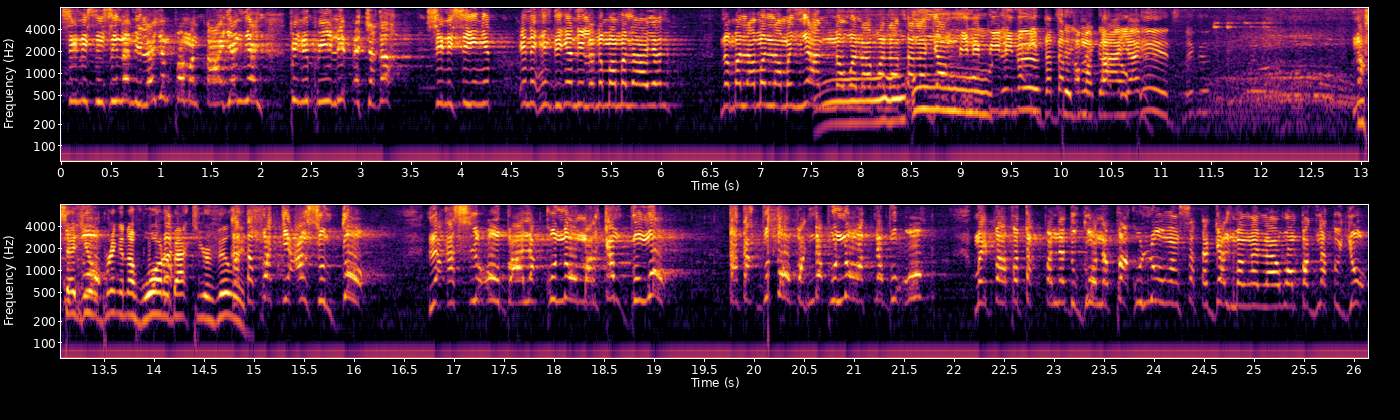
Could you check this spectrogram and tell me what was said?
Sinisisi na nila yung pamantayan niya pinipilit at saka sinisingit. Eh hindi nga nila namamalayan na malaman-laman yan na wala pala talagang pinipili na idadak kamatayan. You said you would bring enough water back to your village. Katapat niya ang sundo! Lakas loob, balak kuno, markang bungo! Tatakbo to pag napuno at nabuo! May papatak pa na dugo na pakulungang sa tagal mga lawang pag natuyo!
